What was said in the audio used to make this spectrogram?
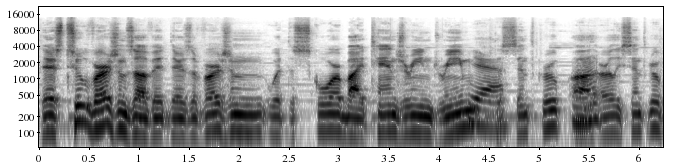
There's two versions of it. There's a version with the score by Tangerine Dream, Yeah. the synth group, uh, the early synth group,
